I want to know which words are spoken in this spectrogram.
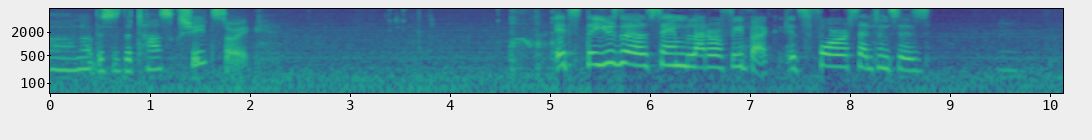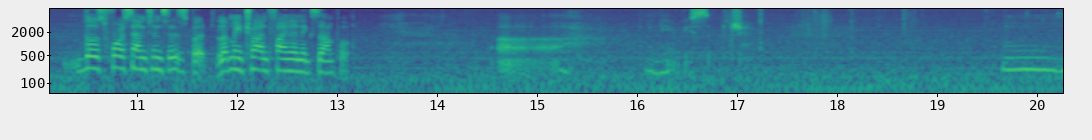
Uh, no, this is the task sheet. Sorry. It's they use the same ladder of feedback. It's four sentences. Those four sentences, but let me try and find an example. Uh, In here, research. Mm.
